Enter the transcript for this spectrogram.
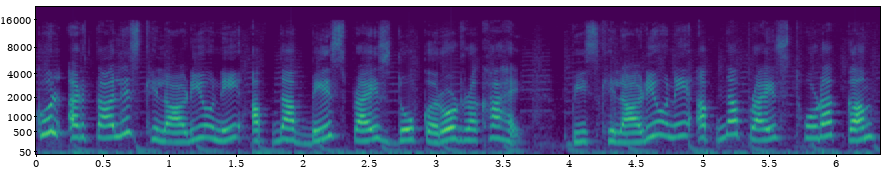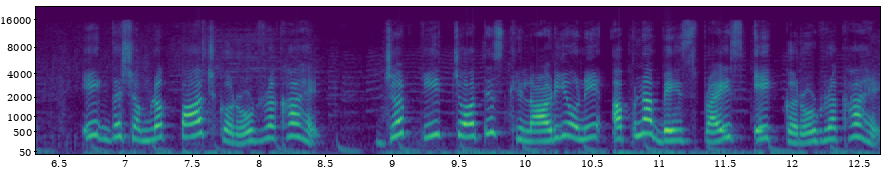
कुल 48 खिलाड़ियों ने अपना बेस प्राइस दो करोड़ रखा है। 20 खिलाड़ियों ने अपना प्राइस थोड़ा कम एक दशमलव पाँच करोड़ रखा है, जबकि 34 खिलाड़ियों ने अपना बेस प्राइस एक करोड़ रखा है।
